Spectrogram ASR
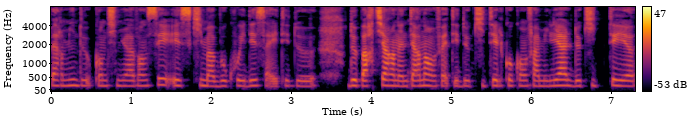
permis de continuer à avancer. Et ce qui m'a beaucoup aidé, ça a été de, de partir en internat, en fait, et de quitter le cocon familial, de quitter euh,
